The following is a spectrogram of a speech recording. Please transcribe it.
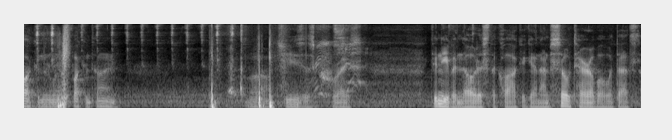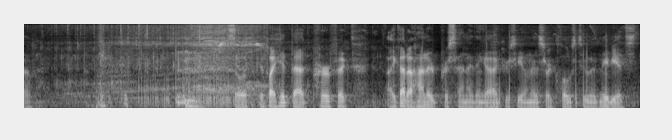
Fucking in fucking time. Oh, Jesus Christ. Didn't even notice the clock again. I'm so terrible with that stuff. so if, if I hit that perfect, I got 100% I think accuracy on this or close to it. Maybe it's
